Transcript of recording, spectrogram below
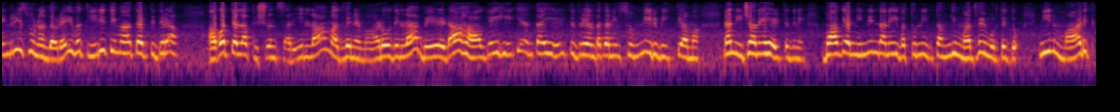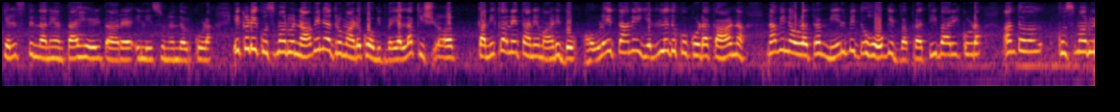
ಏನ್ರಿ ಸುನಂದ್ ಅವರೇ, ಇವತ್ತು ಈ ರೀತಿ ಮಾತಾಡ್ತಿದ್ದೀರಾ? ಅವತ್ತೆಲ್ಲ ಕಿಶನ್ ಸರಿ ಇಲ್ಲ, ಮದುವೆನೇ ಮಾಡೋದಿಲ್ಲ, ಬೇಡ, ಹಾಗೆ ಹೀಗೆ ಅಂತ ಹೇಳ್ತಿದ್ರಿ ಅಂದಾಗ ನೀವು ಸುಮ್ಮನೆ ಇರು ವ್ಯಕ್ತಿ ಅಮ್ಮ. ನಾನು ನಿಜಾನೇ ಹೇಳ್ತಿದ್ದೀನಿ. ಭಾಗ್ಯ, ನಿನ್ನಿಂದಾನೇ ಇವತ್ತು ನಿನ್ನ ತಂಗಿ ಮದುವೆ ಮುಡ್ತಿದ್ದು ನೀನು ಮಾಡಿದ ಕೆಲಸದಿಂದಾನೆ ಅಂತ ಹೇಳ್ತಾರೆ ಇಲ್ಲಿ ಸುನಂದ್ ಅವ್ರು ಕೂಡ. ಈ ಕಡೆ ಕುಸುಮ ಅವರು, ನಾವೇನಾದರೂ ಮಾಡೋಕೆ ಹೋಗಿದ್ವಿ? ಎಲ್ಲ ಕಿಶ್ ಕನಿಕಾನೇ ತಾನೇ ಮಾಡಿದ್ದು. ಅವಳೇ ತಾನೇ ಎಲ್ಲದಕ್ಕೂ ಕೂಡ ಕಾರಣ. ನಾವಿನ್ನು ಅವಳ ಹತ್ರ ಮೇಲ್ಬಿದ್ದು ಹೋಗಿದ್ವ. ಪ್ರತಿ ಬಾರಿ ಕೂಡ ಅಂತ ಕುಸುಮರು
